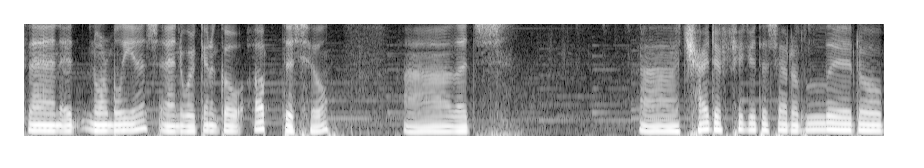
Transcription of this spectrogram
than it normally is, and we're gonna go up this hill. Uh, let's uh, try to figure this out a little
